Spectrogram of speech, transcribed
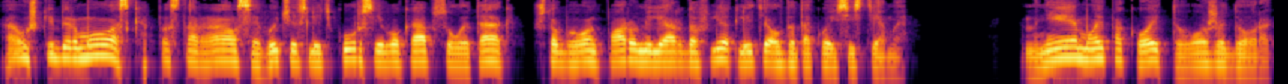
А уж кибермозг постарался вычислить курс его капсулы так, чтобы он пару миллиардов лет летел до такой системы. Мне мой покой тоже дорог,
